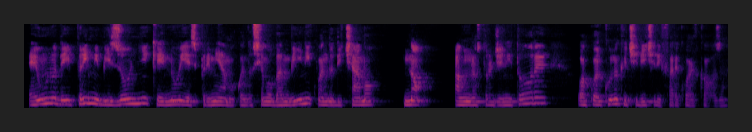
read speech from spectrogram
È uno dei primi bisogni che noi esprimiamo quando siamo bambini, quando diciamo no a un nostro genitore o a qualcuno che ci dice di fare qualcosa.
